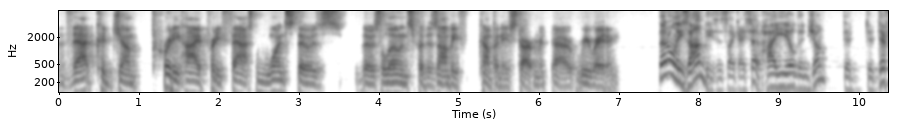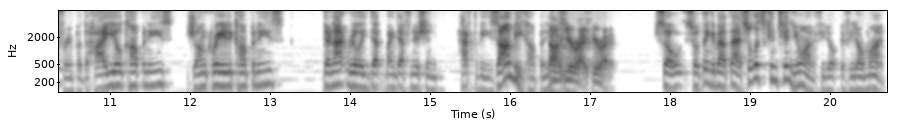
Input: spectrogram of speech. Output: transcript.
that could jump pretty high pretty fast once those those loans for the zombie companies start uh, re-rating. Not only zombies it's like i said high yield and junk they're, they're different but the high yield companies junk rated companies they're not really de- by definition have to be zombie companies. No you're right you're right. So so think about that. So let's continue on if you don't if you don't mind.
